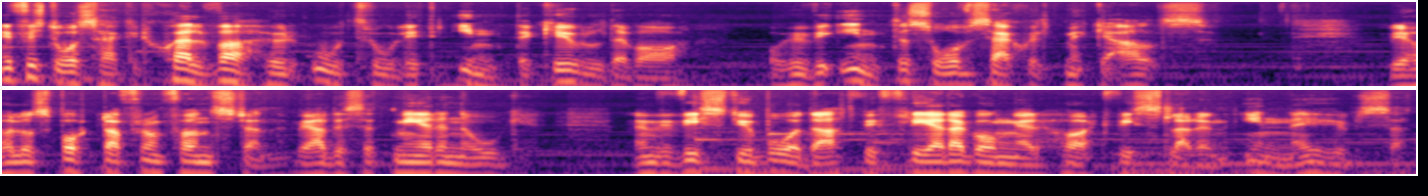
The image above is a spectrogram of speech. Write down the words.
Ni förstår säkert själva hur otroligt inte kul det var och hur vi inte sov särskilt mycket alls. Vi höll oss borta från fönstren, vi hade sett mer än nog. Men vi visste ju båda att vi flera gånger hört visslaren inne i huset.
